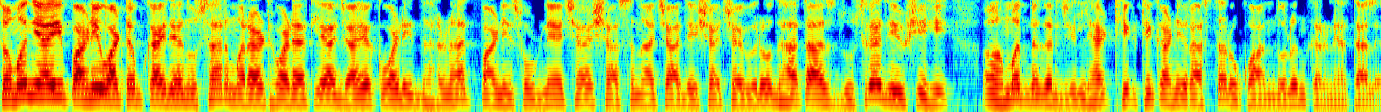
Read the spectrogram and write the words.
समन्यायी पाणी वाटप कायद्यानुसार मराठवाड्यातल्या जायकवाडी धरणात पाणी सोडण्याच्या शासनाच्या आदेशाच्या विरोधात आज दुसऱ्या दिवशीही अहमदनगर जिल्ह्यात ठिकठिकाणी रास्ता रोको आंदोलन करण्यात आलं.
